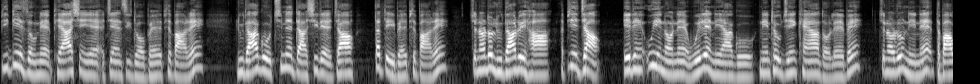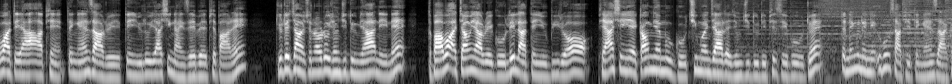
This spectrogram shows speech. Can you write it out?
ပြည့်ပြည့်စုံတဲ့ဖျားရှင်ရဲ့အကြံစီတော်ပဲဖြစ်ပါတယ်။ လူသားကိုချစ်မြတ်တာရှိတဲ့အကြောင်းတတ်သိပဲဖြစ်ပါတယ်။ကျွန်တော်တို့လူသားတွေဟာအပြစ်ကြောင့်အေဒင်ဥယျာဉ်တော်နဲ့ဝေးတဲ့နေရာကိုနှင်ထုတ်ခြင်းခံရတော်လဲပဲကျွန်တော်တို့အနေနဲ့တဘာဝတရားအဖြစ်သင်ငန်းစာတွေသင်ယူလို့ရရှိနိုင်စေပဲဖြစ်ပါတယ်။ဒီတဲ့ကြောင့်ကျွန်တော်တို့ယုံကြည်သူများအနေနဲ့တဘာဝအကြောင်းအရာတွေကိုလေ့လာသင်ယူပြီးတော့ဖျားရှင်ရဲ့ကောင်းမြတ်မှုကိုချီးမွမ်းကြတဲ့ယုံကြည်သူတွေဖြစ်စေဖို့အတွက်တနင်္ဂနွေနေ့ဥပုသ္စာဖြစ်သင်ခန်းစာက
